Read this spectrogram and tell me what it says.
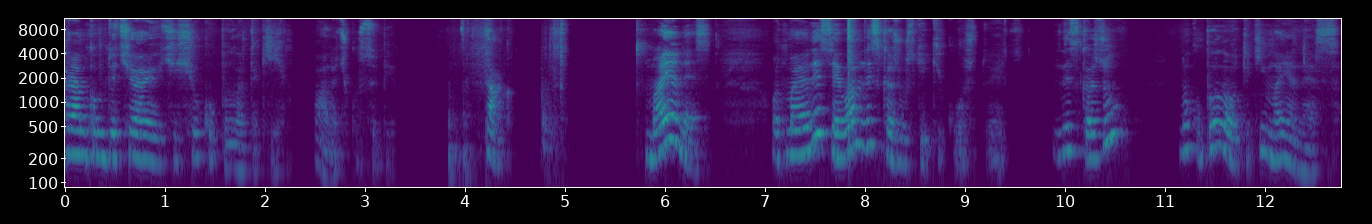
ранком до чаю, чи що купила такі паночку собі. Так. Майонез. От майонез я вам не скажу, скільки коштує. Не скажу, ну купила отакий майонез.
